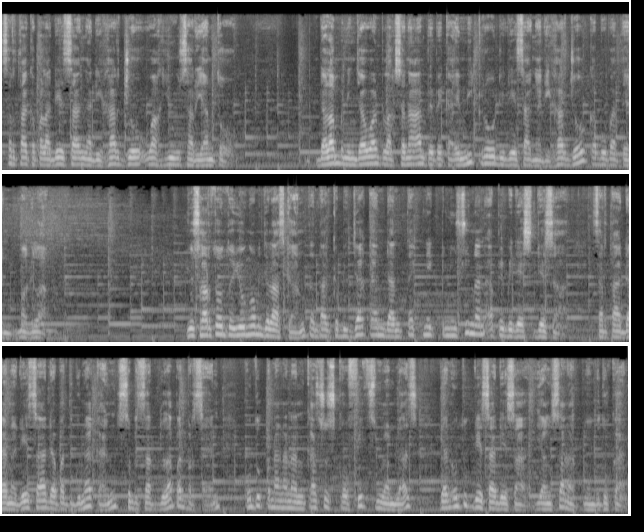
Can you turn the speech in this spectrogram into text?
serta Kepala Desa Ngadiharjo Wahyu Saryanto. Dalam peninjauan pelaksanaan PPKM Mikro di Desa Ngadiharjo, Kabupaten Magelang. Yusharto Toyungo menjelaskan tentang kebijakan dan teknik penyusunan APBDes desa serta dana desa dapat digunakan sebesar 8% untuk penanganan kasus COVID-19 dan untuk desa-desa yang sangat membutuhkan.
